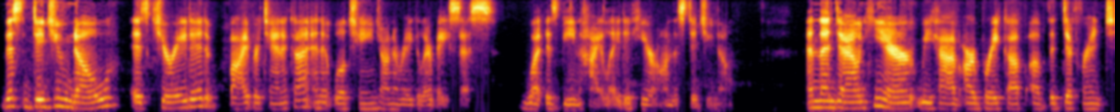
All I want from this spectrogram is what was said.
This Did You Know is curated by Britannica and it will change on a regular basis what is being highlighted here on this Did You Know? And then down here, we have our breakup of the different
